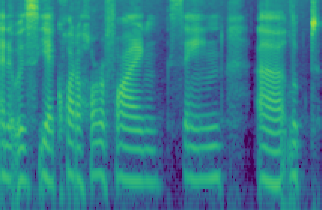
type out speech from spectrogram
and it was yeah quite a horrifying scene uh, looked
